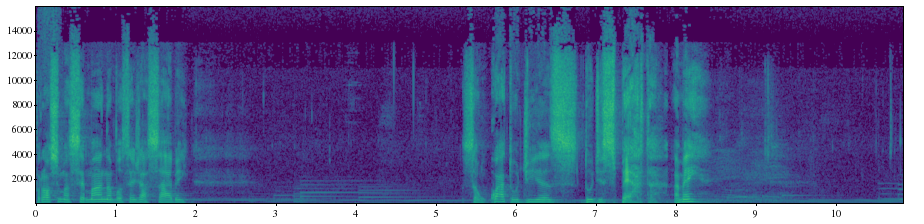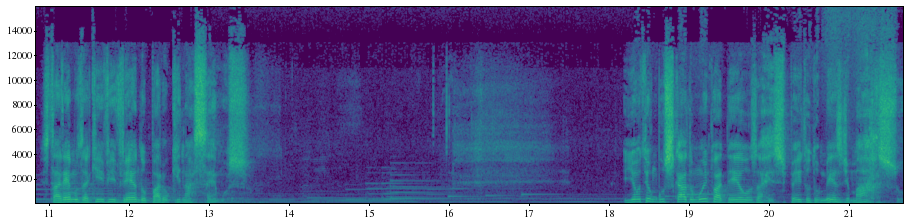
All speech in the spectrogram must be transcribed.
Próxima semana, vocês já sabem, São quatro dias do desperta. Amém? Estaremos aqui vivendo para o que nascemos. E eu tenho buscado muito a Deus a respeito do mês de março,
